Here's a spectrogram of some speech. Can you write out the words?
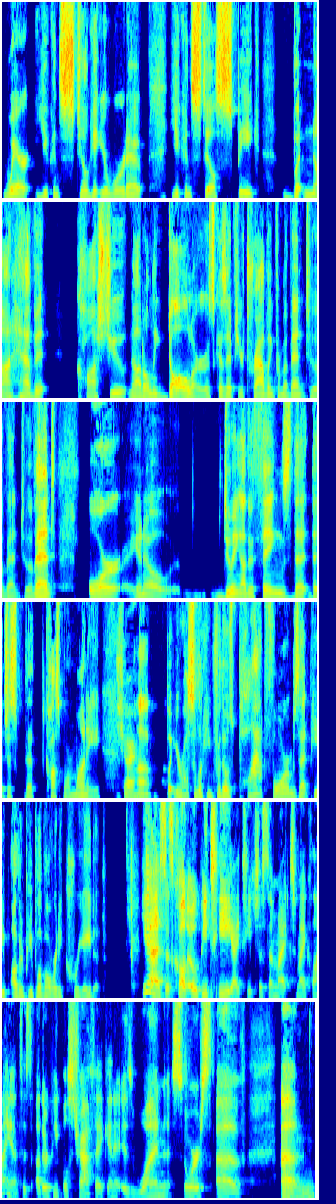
where you can still get your word out, you can still speak, but not have it cost you not only dollars, because if you're traveling from event to event to event, or you know doing other things that that just that cost more money. Sure. Uh, but you're also looking for those platforms that people other people have already created. Yes it's called opt i teach this in my to my clients. Is other people's traffic and it is one source of um,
